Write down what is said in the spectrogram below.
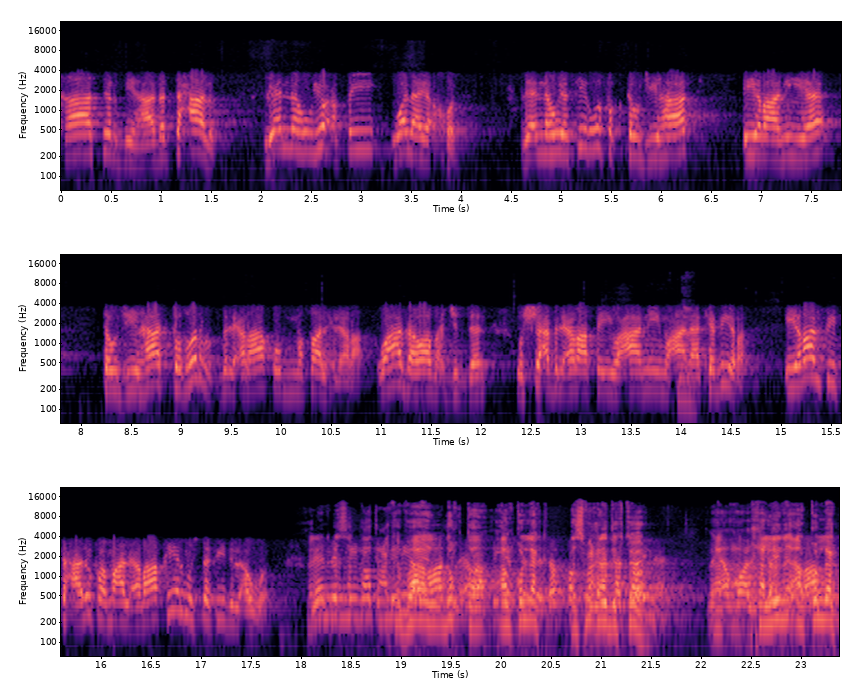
خاسر بهذا التحالف لأنه يعطي ولا يأخذ لأنه يسير وفق توجيهات إيرانية توجيهات تضر بالعراق وبمصالح العراق وهذا واضح جدا. والشعب العراقي يعاني معاناة نعم. كبيرة. إيران في تحالفها مع العراق هي المستفيد الأول. لأن بس اقاطعك بهاي النقطة انقل لك اسمح لي دكتور. خليني انقل لك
